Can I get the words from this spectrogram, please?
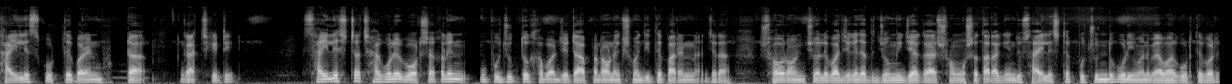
সাইলেস করতে পারেন ভুট্টা গাছ কেটে। সাইলেসটা ছাগলের বর্ষাকালীন উপযুক্ত খাবার যেটা আপনারা অনেক সময় দিতে পারেন না। যারা শহর অঞ্চলে বা যেখানে যাদের জমি জায়গার সমস্যা, তারা কিন্তু সাইলেসটা প্রচণ্ড পরিমাণে ব্যবহার করতে পারে।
